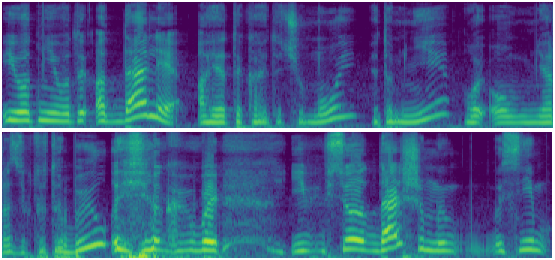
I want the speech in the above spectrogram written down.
и вот мне вот отдали, а я такая, это что, мой? Это мне? Ой, а у меня разве кто-то был? И я как бы... И все дальше мы с ним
